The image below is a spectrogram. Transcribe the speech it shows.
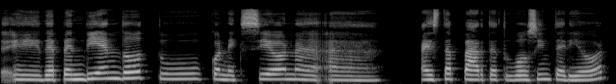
eh, dependiendo tu conexión a, esta parte, a tu voz interior,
